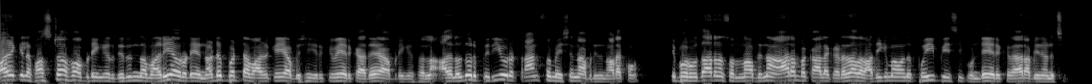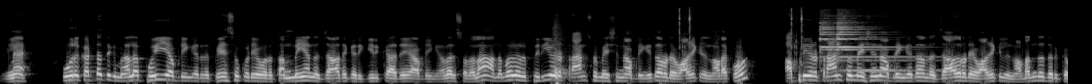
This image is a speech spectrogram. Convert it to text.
வாழ்க்கையில் ஃபர்ஸ்ட் ஆஃப் அப்படிங்கிறது இருந்த மாதிரி அவருடைய நடுப்பட்ட வாழ்க்கை அப்படி இருக்கவே இருக்காது அப்படிங்க சொல்லலாம். அதில் வந்து ஒரு பெரிய ஒரு டிரான்ஸ்ஃபர்மேஷன் அப்படின்னு நடக்கும். இப்போ ஒரு உதாரணம் சொல்லணும் அப்படின்னா ஆரம்ப காலகட்டத்தில் அவர் அதிகமாக வந்து பொய் பேசிக்கொண்டே இருக்கிறார் அப்படின்னு நினச்சிக்கோங்களேன். ஒரு கட்டத்துக்கு மேலே பொய் அப்படிங்கிறத பேசக்கூடிய ஒரு தன்மையே அந்த ஜாதகருக்கு இருக்காது அப்படிங்கிற மாதிரி சொல்லலாம். அந்த மாதிரி ஒரு பெரிய ஒரு டிரான்ஸ்ஃபர்மேஷன் அப்படிங்கிறது அவருடைய வாழ்க்கையில் நடக்கும். அப்படி ஒரு டிரான்ஸ்ஃபர்மேஷன் அப்படிங்கிறது அந்த ஜாதருடைய வாழ்க்கையில் நடந்ததற்கு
